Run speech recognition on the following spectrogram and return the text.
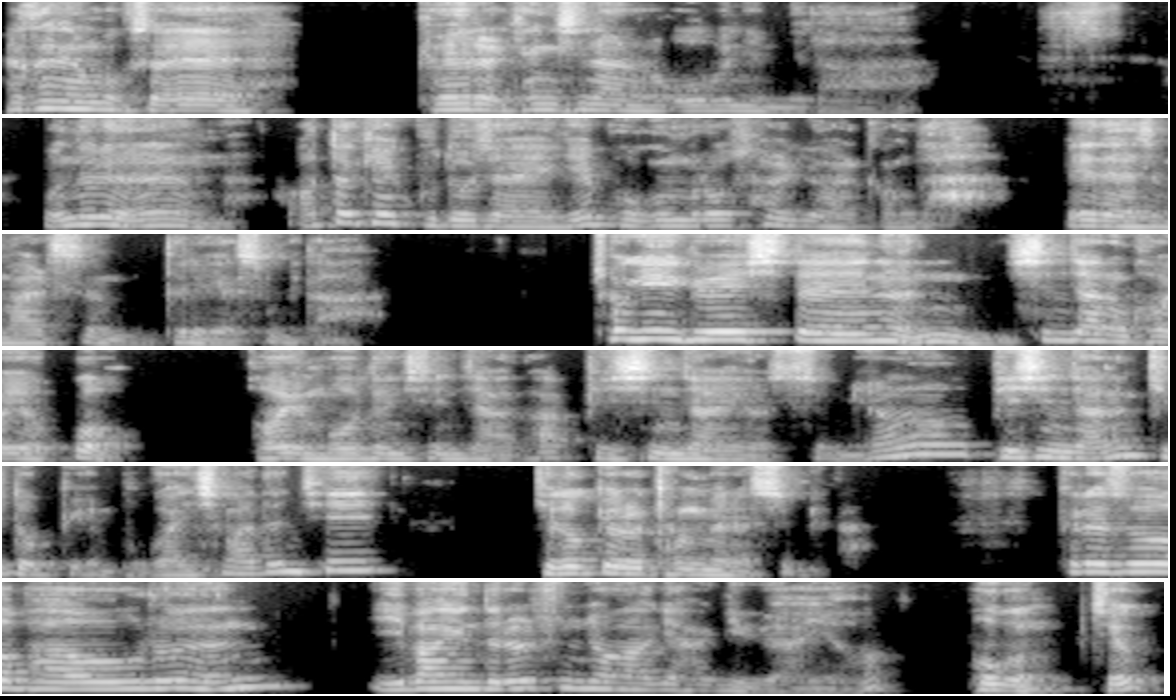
백한영 목사의 교회를 갱신하는 5분입니다. 오늘은 어떻게 구도자에게 복음으로 설교할 건가에 대해서 말씀드리겠습니다. 초기 교회 시대에는 신자는 거의 없고 거의 모든 신자가 비신자였으며 비신자는 기독교에 무관심하든지 기독교를 경멸했습니다. 그래서 바울은 이방인들을 순종하게 하기 위하여 복음, 즉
